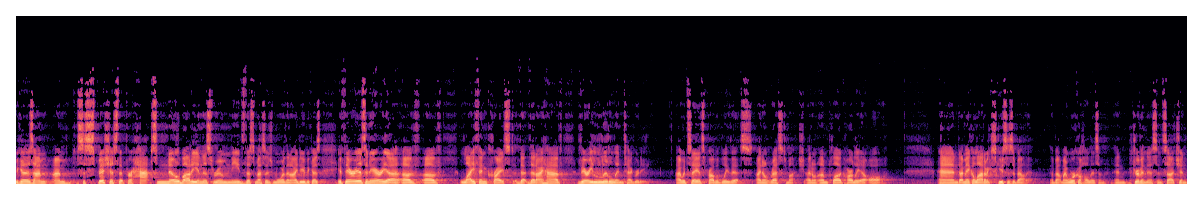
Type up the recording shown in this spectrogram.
Because I'm, I'm suspicious that perhaps nobody in this room needs this message more than I do. Because if there is an area of, of life in Christ that, that I have very little integrity, I would say it's probably this. I don't rest much. I don't unplug hardly at all. And I make a lot of excuses about it about my workaholism and drivenness and such. And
